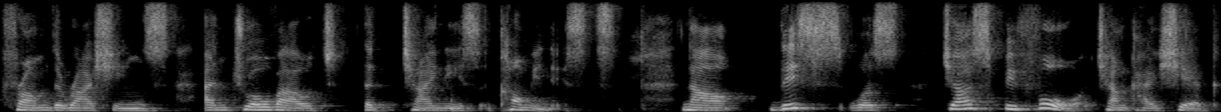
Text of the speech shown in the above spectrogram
from the Russians and drove out the Chinese communists. Now, this was just before Chiang Kai shek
